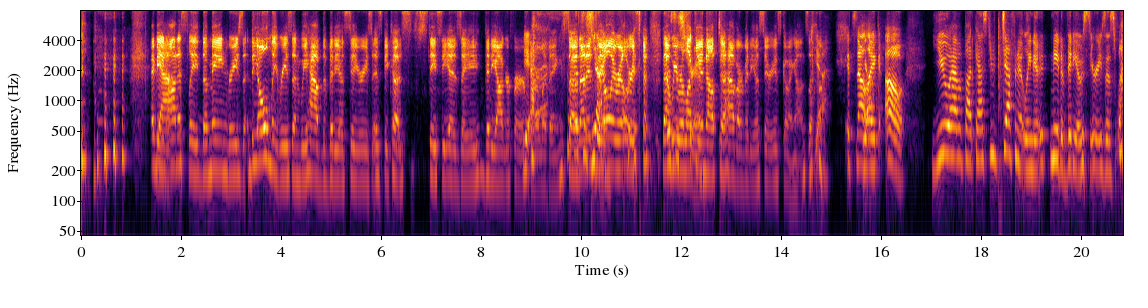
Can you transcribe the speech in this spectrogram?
I mean yeah. honestly the main reason the only reason we have the video series is because stacy is a videographer yeah. for a living. So that is, is yeah. the only real reason that this we were lucky true. enough to have our video series going on so. Yeah. It's not like oh you have a podcast you definitely need, need a video series as well.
